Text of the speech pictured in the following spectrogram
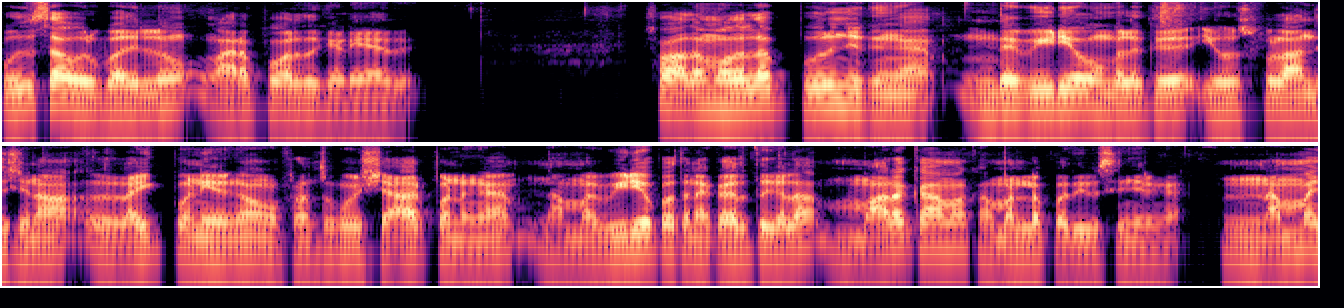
புதுசாக ஒரு பதிலும் வரப்போகிறது கிடையாது. ஸோ அதை முதல்ல புரிஞ்சுக்குங்க. இந்த வீடியோ உங்களுக்கு யூஸ்ஃபுல்லாக இருந்துச்சுன்னா லைக் பண்ணிடுங்க உங்கள் ஃப்ரெண்ட்ஸுக்கும் ஷேர் பண்ணுங்கள் நம்ம வீடியோ பற்றின கருத்துக்களை மறக்காமல் கமெண்டில் பதிவு செஞ்சுருங்க. நம்ம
